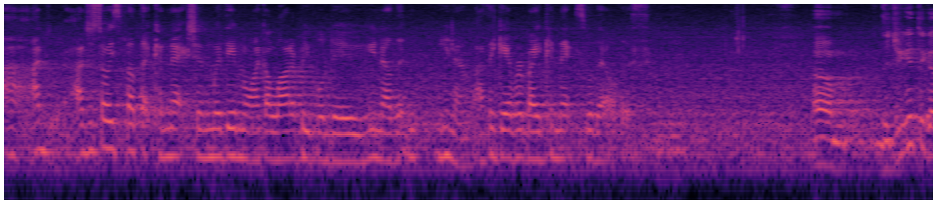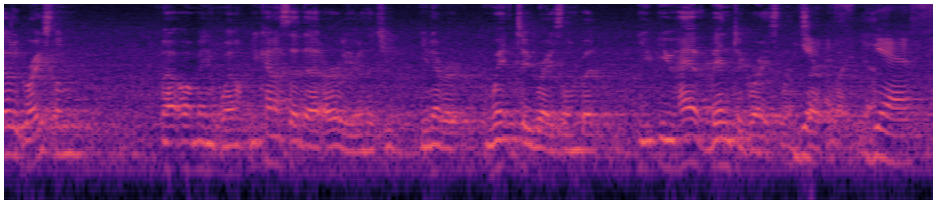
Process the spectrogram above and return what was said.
I, I, I just always felt that connection with him, like a lot of people do. You know that you know I think everybody connects with Elvis. Um, did you get to go to Graceland? Well, I mean, well, you kind of said that earlier that you you never went to Graceland, but you, you have been to Graceland, Yes. certainly. Yeah. Yes.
